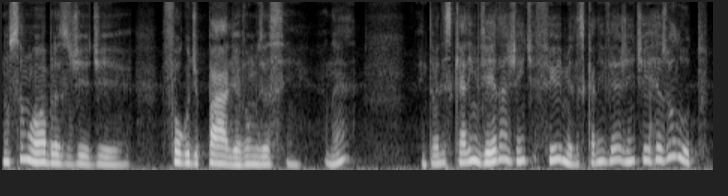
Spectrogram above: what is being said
não são obras de, de fogo de palha, vamos dizer assim, né? Então eles querem ver a gente firme, eles querem ver a gente resoluto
